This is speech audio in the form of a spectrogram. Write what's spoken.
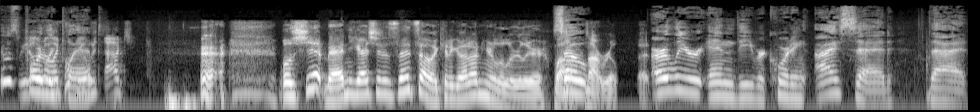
It was We don't know poorly what to do planned. without you. well, shit, man. You guys should have said so. I could have got on here a little earlier. Well, So- not real, but Earlier in the recording, I said that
